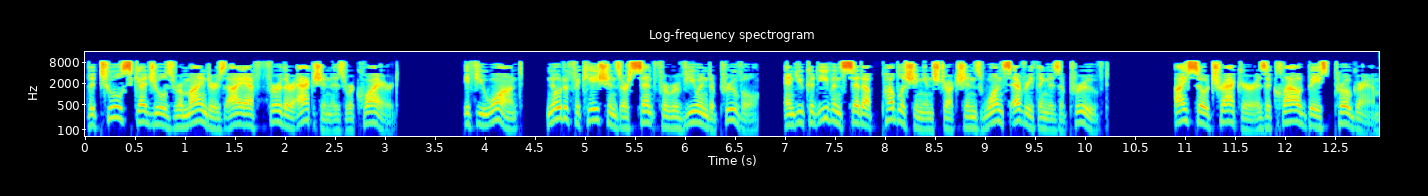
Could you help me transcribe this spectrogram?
the tool schedules reminders if further action is required. If you want, Notifications are sent for review and approval, and you could even set up publishing instructions once everything is approved. ISO Tracker is a cloud based program,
